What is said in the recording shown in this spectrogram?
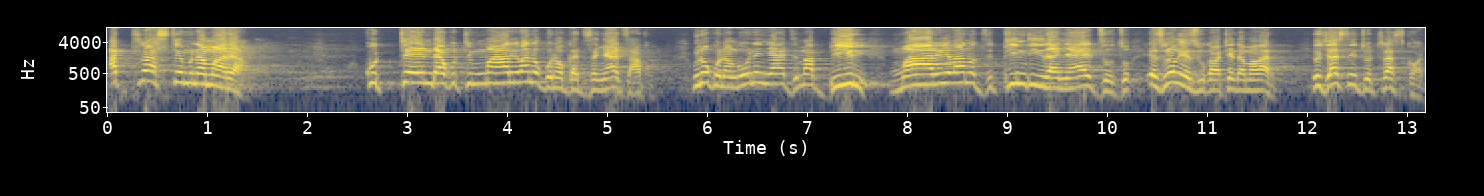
atraste muna mwari avo kutenda kuti mwari vanogona kugadzisa nyaya dzako. Unogona kunge une nyaya dzemabhiri mwari vanodzipindira nyaya idzodzo as long as ukavatenda mavari. You just need to trust god.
